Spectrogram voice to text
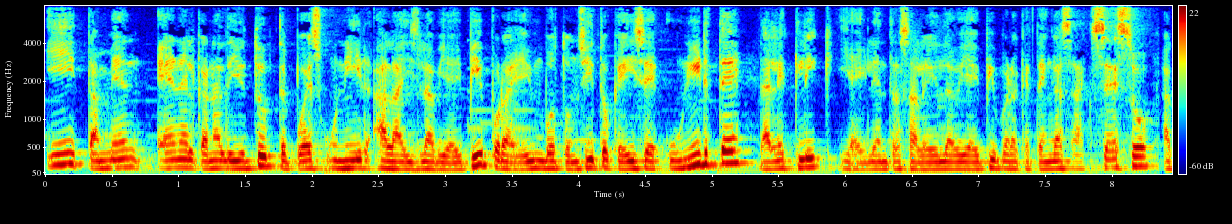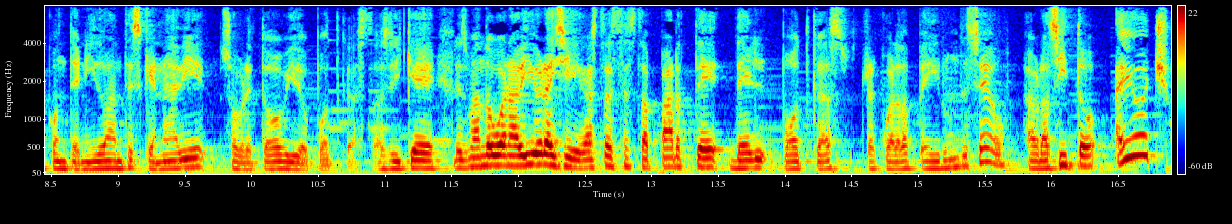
Y también en el canal de YouTube te puedes unir a la isla VIP. Por ahí hay un botoncito que dice unirte. Dale clic y ahí le entras a la isla VIP para que tengas acceso a contenido antes que nadie, sobre todo video podcast. Así que les mando buena vibra y si llegaste hasta esta parte del podcast, recuerda pedir un deseo. Abracito. Hay ocho.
